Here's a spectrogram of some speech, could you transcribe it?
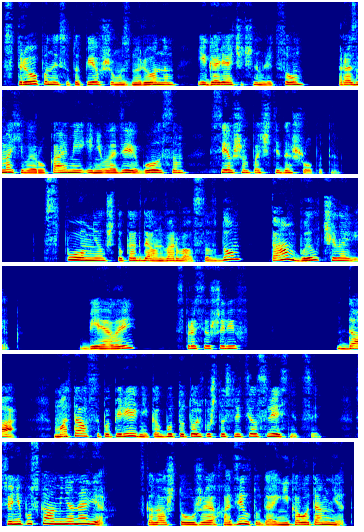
стрепанный, с утупевшим, изнуренным и горячечным лицом, размахивая руками и не владея голосом, севшим почти до шепота. Вспомнил, что когда он ворвался в дом, там был человек. «Белый?» — спросил шериф. Да, мотался по передней, как будто только что слетел с лестницы. Все не пускал меня наверх. Сказал, что уже ходил туда и никого там нет.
